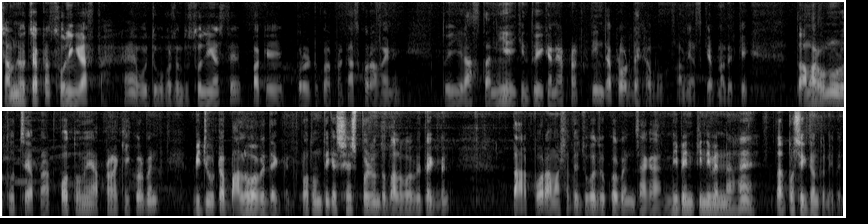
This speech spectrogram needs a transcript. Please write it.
সামনে হচ্ছে আপনার সোলিং রাস্তা। হ্যাঁ ওইটুকু পর্যন্ত সোলিং আসছে, বাকি পুরোটুকু আপনার কাজ করা হয়নি তো এই রাস্তা নিয়েই কিন্তু এখানে আপনার তিনটা প্লট দেখাবো আমি আজকে আপনাদেরকে। তো আমার অনুরোধ হচ্ছে আপনার, প্রথমে আপনারা কি করবেন, ভিডিওটা ভালোভাবে দেখবেন। প্রথম থেকে শেষ পর্যন্ত ভালোভাবে দেখবেন। তারপর আমার সাথে যোগাযোগ করবেন, জায়গা নেবেন কি নেবেন না হ্যাঁ তারপর সিদ্ধান্ত নেবেন।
